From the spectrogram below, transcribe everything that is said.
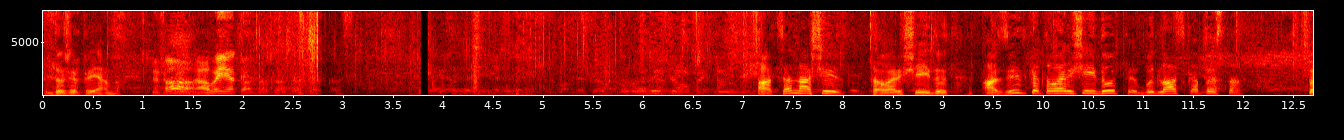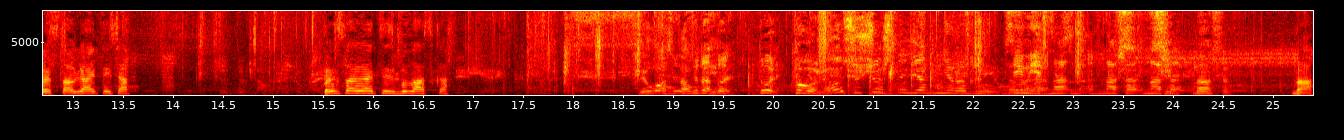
дуже приємно. Дуже приємно. А ви як? А це наші товариші йдуть. А звідки товариші йдуть? Будь ласка, представ... представляйтеся. Представляйтесь, будь ласка. Село Ставки. Сюда, Толь, Толь, Толя, а що, що ж ти, як не родной? все вместе. наша, наша, Наша. Да.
